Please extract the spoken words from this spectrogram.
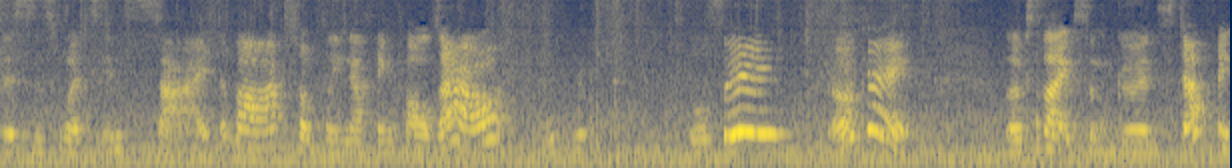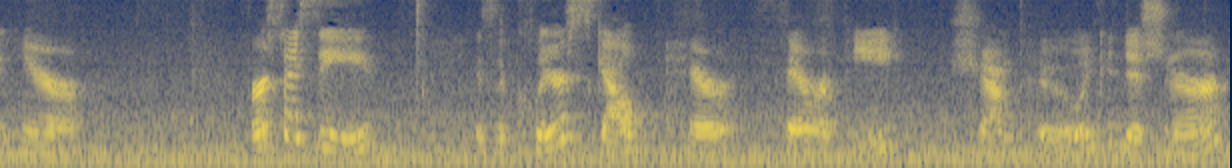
this is what's inside the box. Hopefully nothing falls out. We'll see. Okay. Looks like some good stuff in here. First I see is the Clear Scalp Hair Therapy Shampoo and Conditioner.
